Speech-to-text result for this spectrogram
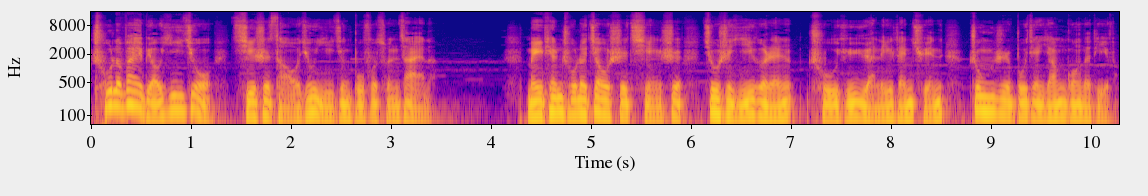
除了外表依旧，其实早就已经不复存在了。每天除了教室、寝室，就是一个人处于远离人群、终日不见阳光的地方，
